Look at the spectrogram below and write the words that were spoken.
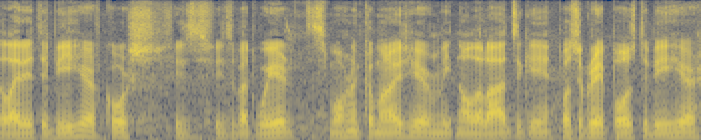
Delighted to be here, of course. Feels, feels a bit weird this morning coming out here and meeting all the lads again. But it's a great buzz to be here.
